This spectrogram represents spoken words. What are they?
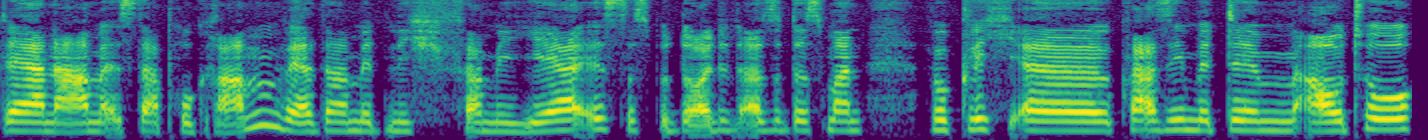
der Name ist da Programm, wer damit nicht familiär ist. Das bedeutet also, dass man wirklich äh, quasi mit dem Auto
